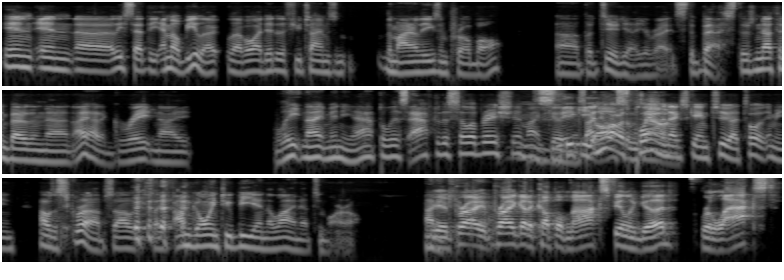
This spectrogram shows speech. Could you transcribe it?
in in uh, at least at the MLB le- level. I did it a few times in the minor leagues and pro ball. Uh, but dude, yeah, you're right. It's the best. There's nothing better than that. I had a great night, late night Minneapolis after the celebration. My goodness, I knew I was playing town. the next game too. I told, I mean, I was a scrub, so I was like, I'm going to be in the lineup tomorrow. I, You didn't care. probably probably got a couple knocks, feeling good, relaxed.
